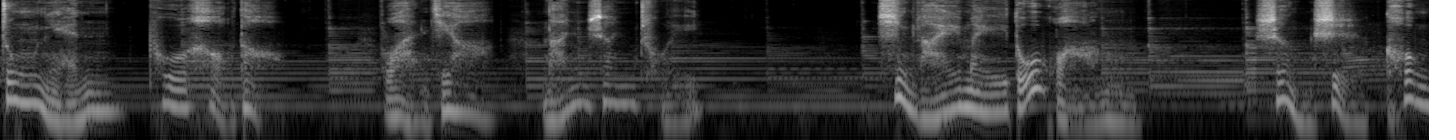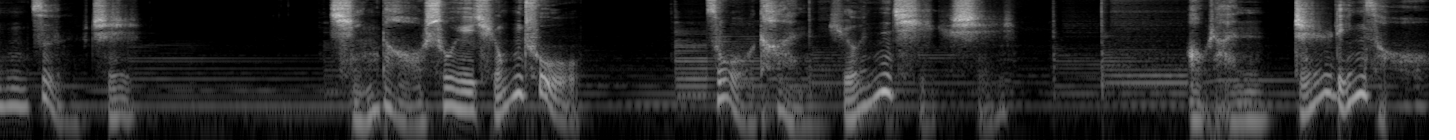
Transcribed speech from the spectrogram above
中年颇好道，万家南山陲。近来每独往，盛世空自知。行到水穷处，坐看云起时。偶然值林走，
